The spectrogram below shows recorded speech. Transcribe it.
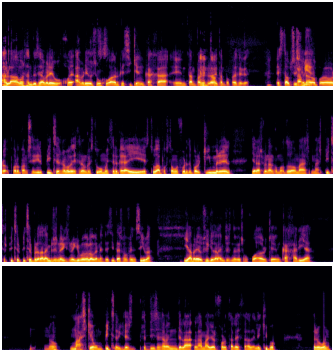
Hablábamos antes de Abreu. Joder, Abreu es un jugador que sí que encaja en Tampa. que En es verdad que Tampa. Tampa parece que está obsesionado por, por conseguir pitches, ¿no? Porque dijeron que estuvo muy cerca ahí, estuvo apostó muy fuerte por Kimbrel y ahora suenan como todo más, más pitchers, pitchers, pitchers, pero da la impresión de que es un equipo que lo que necesita es ofensiva. Y Abreu sí que da la impresión de que es un jugador que encajaría, ¿no? Más que un pitcher, que es precisamente la, la mayor fortaleza del equipo. Pero bueno.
